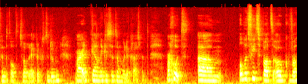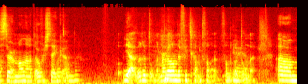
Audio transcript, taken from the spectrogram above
Ik vind het altijd wel redelijk te doen. Maar kennelijk is het een moeilijk kruispunt. Maar goed, ehm, op het fietspad ook was er een man aan het oversteken. Rotonde. Ja, de rotonde, maar wel aan de fietskant van de, van de Ja, ja. rotonde. Ehm,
